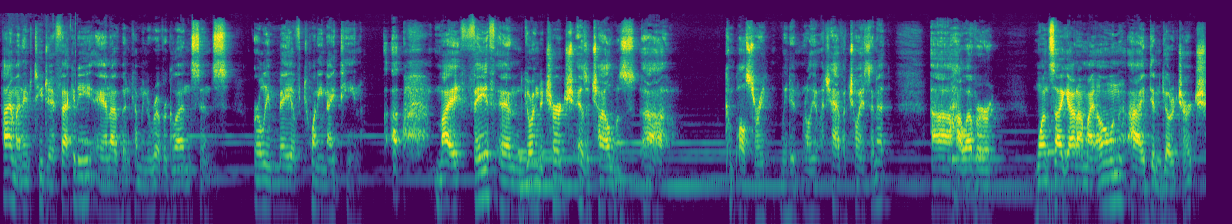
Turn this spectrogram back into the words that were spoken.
Hi, my name is TJ Feckety, and I've been coming to River Glen since early May of 2019. Uh, my faith and going to church as a child was uh, compulsory. We didn't really much have a choice in it. Uh, however, once I got on my own, I didn't go to church.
